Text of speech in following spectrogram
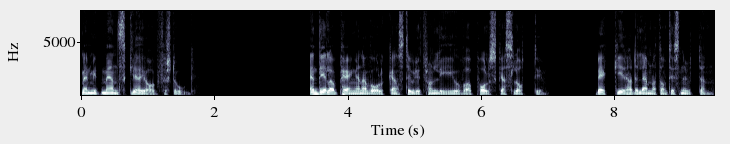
men mitt mänskliga jag förstod. En del av pengarna Volkan stulit från Leo var polska slotti. Beckir hade lämnat dem till snuten.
